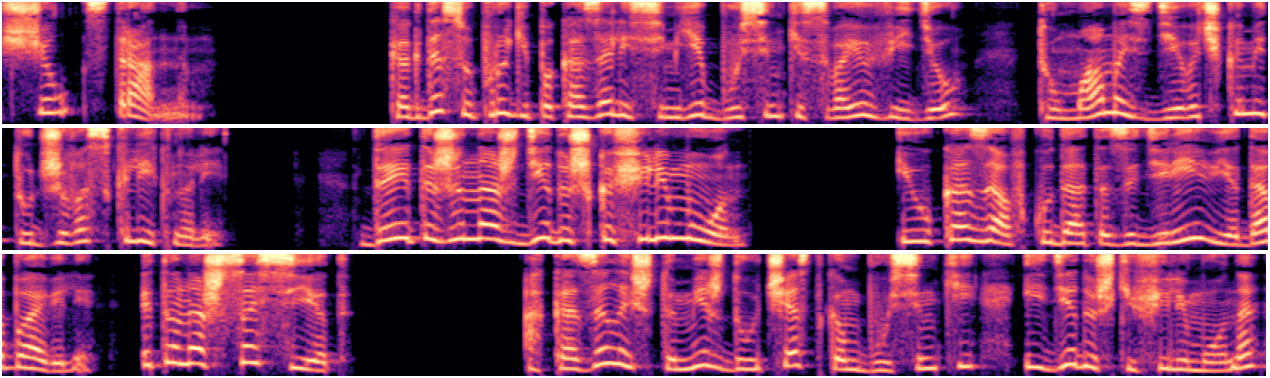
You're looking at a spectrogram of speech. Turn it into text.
счел странным. Когда супруги показали семье Бусинки свое видео, то мама с девочками тут же воскликнули. «Да это же наш дедушка Филимон!» И, указав куда-то за деревья, добавили «Это наш сосед». Оказалось, что между участком бусинки и дедушки Филимона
